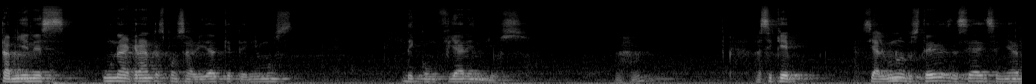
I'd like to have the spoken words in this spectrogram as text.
también es una gran responsabilidad que tenemos de confiar en Dios. Así que si alguno de ustedes desea enseñar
